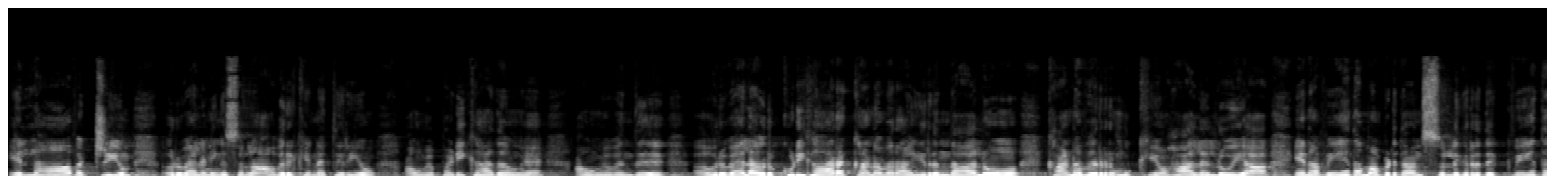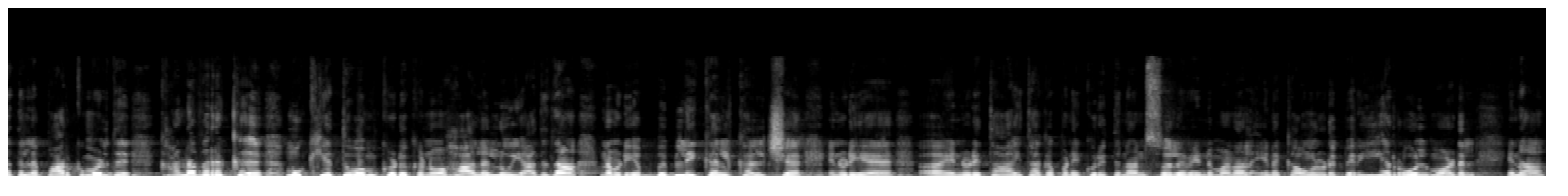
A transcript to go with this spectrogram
எல்லாவற்றையும் ஒருவேளை நீங்கள் சொல்லலாம் அவருக்கு என்ன தெரியும்? அவங்க படிக்காதவங்க அவங்க வந்து ஒருவேளை ஒரு குடிகார கணவராக இருந்தாலும் கணவர் முக்கியம். ஹால லூயா ஏன்னா வேதம் அப்படிதான் சொல்லுகிறது. வேதத்தில் பார்க்கும் பொழுது கணவருக்கு முக்கியத்துவம் கொடுக்கணும். ஹால லூயா அதுதான் நம்முடைய பிப்ளிக்கல் கல்ச்சர் என்னுடைய என்னுடைய தாய் தகப்பனை குறித்து நான் சொல்ல வேண்டுமானால் எனக்கு அவங்களோட பெரிய ரோல் மாடல் ஏன்னா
